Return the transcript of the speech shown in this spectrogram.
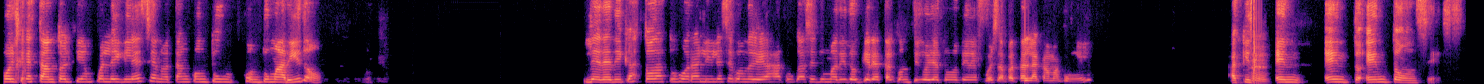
Porque están todo el tiempo en la iglesia, no están con tu, con tu marido. Le dedicas todas tus horas a la iglesia y cuando llegas a tu casa y tu marido quiere estar contigo, ya tú no tienes fuerza para estar en la cama con él. Aquí, en, entonces,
